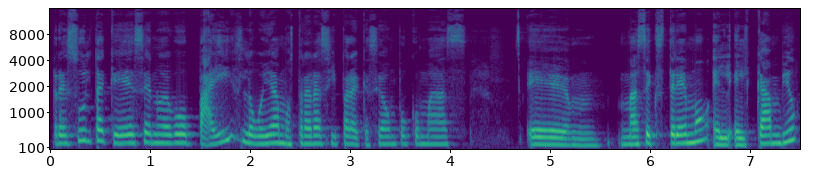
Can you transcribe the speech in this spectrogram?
Resulta que ese nuevo país, lo voy a mostrar así para que sea un poco más, eh, más extremo el, el cambio.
